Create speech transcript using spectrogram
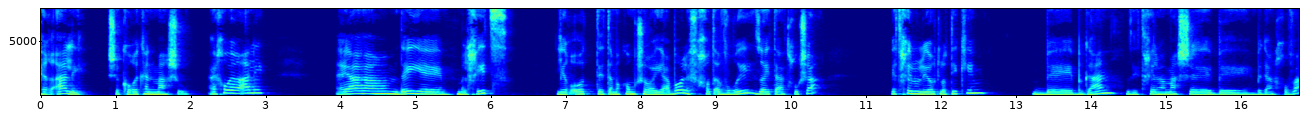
והראה לי שקורה כאן משהו. איך הוא הראה לי? היה די אה, מלחיץ לראות את המקום שהוא היה בו, לפחות עבורי זו הייתה התחושה. התחילו להיות לו טיקים, בגן, זה התחיל ממש אה, בגן חובה,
